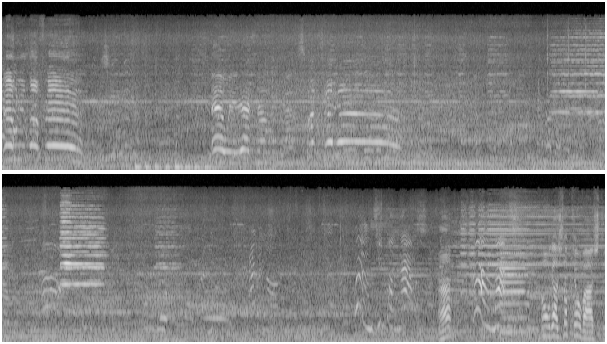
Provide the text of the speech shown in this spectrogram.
we love it! Hã? No, gažda pčeho vážte.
